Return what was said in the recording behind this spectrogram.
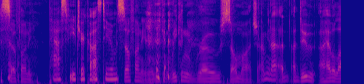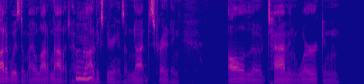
It's so funny. past, future costume. It's so funny. I mean, we can we can grow so much. I mean, I I- I do. I have a lot of wisdom. I have a lot of knowledge. I have a mm-hmm. lot of experience. I'm not discrediting all the time and work and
